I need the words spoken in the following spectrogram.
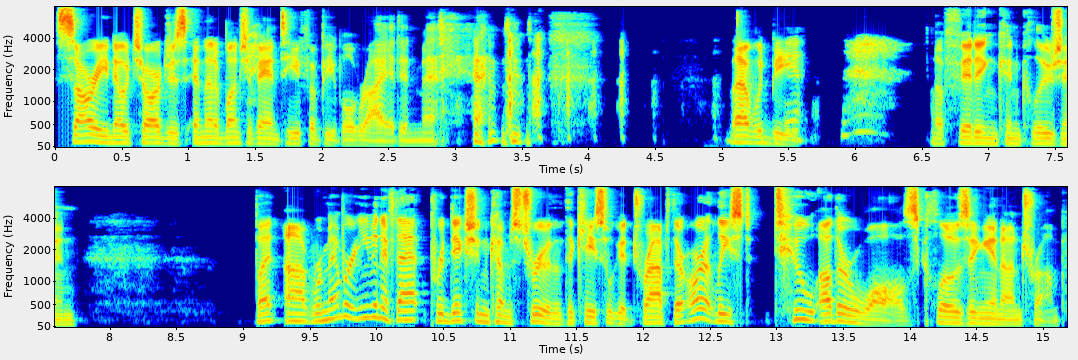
"Sorry, no charges," and then a bunch of Antifa people riot in Manhattan? that would be a fitting conclusion. But uh, remember, even if that prediction comes true that the case will get dropped, there are at least two other walls closing in on Trump.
